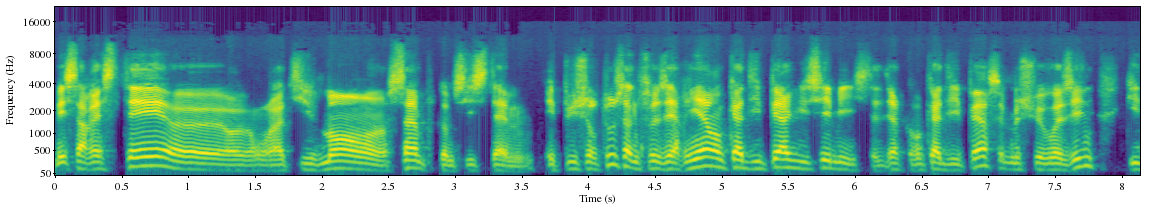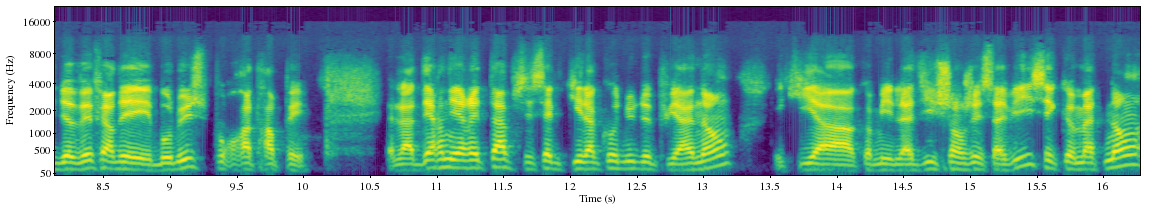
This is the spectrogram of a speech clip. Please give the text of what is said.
Mais ça restait euh, relativement simple comme système. Et puis surtout, ça ne faisait rien en cas d'hyperglycémie. C'est-à-dire qu'en cas d'hyper, c'est Monsieur Voisine qui devait faire des bolus pour rattraper. La dernière étape, c'est celle qu'il a connue depuis un an et qui a, comme il l'a dit, changé sa vie. C'est que maintenant,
